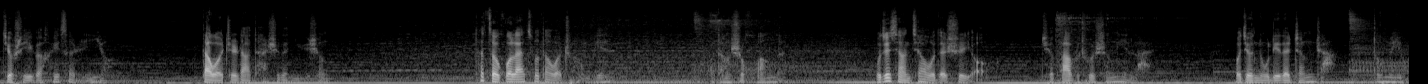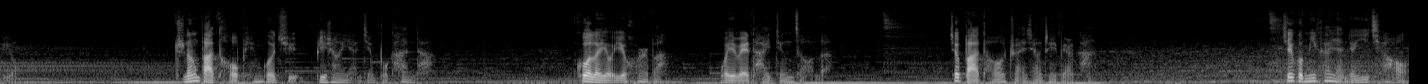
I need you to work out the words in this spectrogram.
就是一个黑色人影，但我知道她是个女生。她走过来坐到我床边，我当时慌了，我就想叫我的室友，却发不出声音来。我就努力的挣扎，都没有用，只能把头偏过去，闭上眼睛不看她。过了有一会儿吧，我以为他已经走了，就把头转向这边看。结果眯开眼睛一瞧，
